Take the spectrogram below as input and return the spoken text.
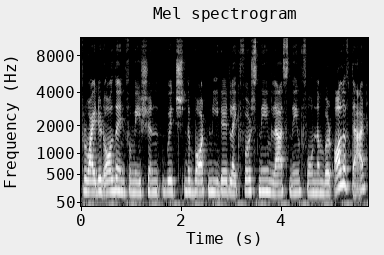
provided all the information which the bot needed like first name, last name, phone number, all of that.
